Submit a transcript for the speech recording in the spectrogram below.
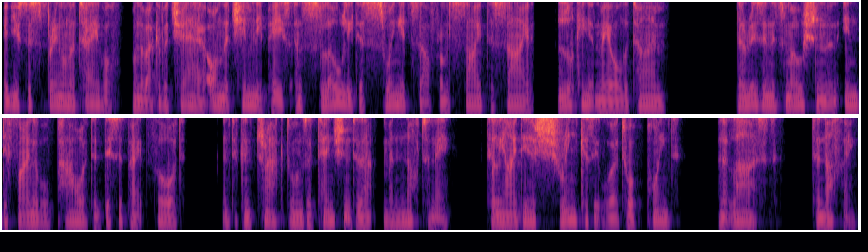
It used to spring on a table, on the back of a chair, on the chimney piece, and slowly to swing itself from side to side, looking at me all the time. There is in its motion an indefinable power to dissipate thought and to contract one's attention to that monotony till the ideas shrink, as it were, to a point, and at last to nothing.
